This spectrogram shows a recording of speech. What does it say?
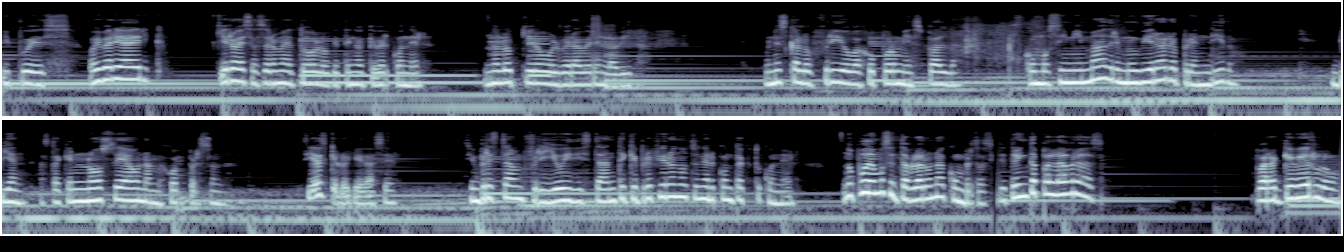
Y pues, hoy veré a Eric. Quiero deshacerme de todo lo que tenga que ver con él. No lo quiero volver a ver en la vida. Un escalofrío bajó por mi espalda, como si mi madre me hubiera reprendido. Bien, hasta que no sea una mejor persona si es que lo llega a ser. Siempre es tan frío y distante que prefiero no tener contacto con él. No podemos entablar una conversación de 30 palabras. ¿Para qué verlo?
